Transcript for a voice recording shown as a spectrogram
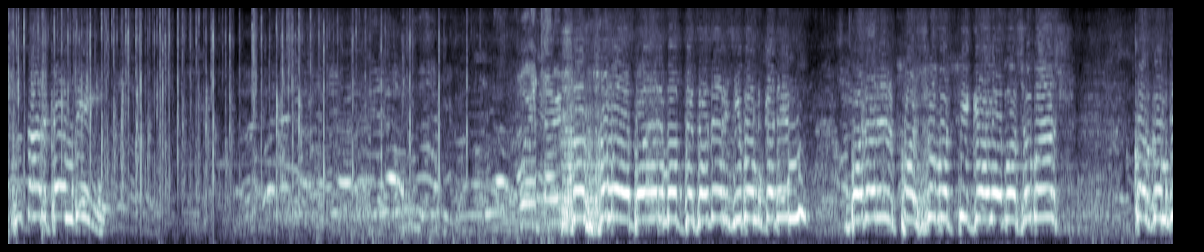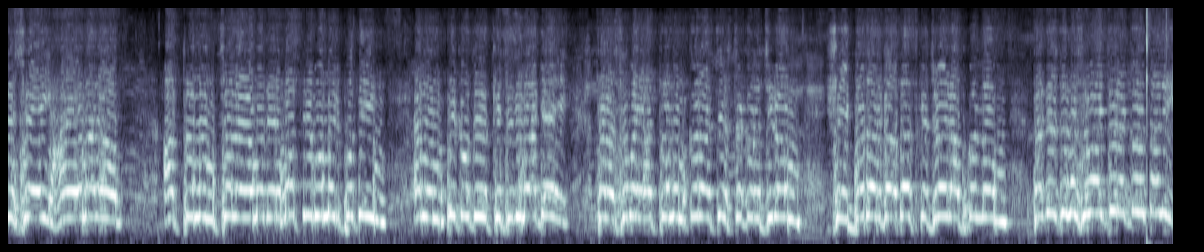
সুতার কান্দি সব সময় বয়ের মধ্যে তাদের জীবন কাটেন, বর্ডারের পার্শ্ববর্তী গ্রামে বসবাস কখন যে সেই হায়নারা আক্রমণ চলে আমাদের মাতৃভূমির প্রতি। এবং বিগত কিছুদিন আগে তারা সবাই আক্রমণ করার চেষ্টা করেছিলাম। সেই বর্ডার গাছ আজকে জয়লাভ করলাম। তাদের জন্য সবাই জোরে করে তালি।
